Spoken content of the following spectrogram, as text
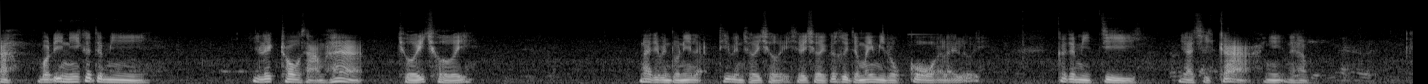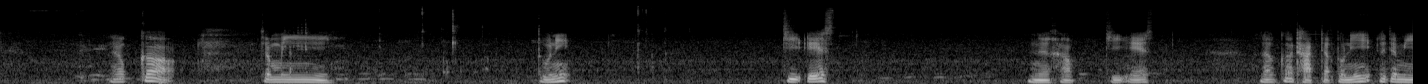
อะบอดี้นี้ก็จะมีอิเล็กโทรสามห้าเฉยเฉยน่าจะเป็นตัวนี้แหละ ที่เป็นเฉยเฉยเฉยเฉยก็คือจะไม่มีโลโก้อะไรเลย ก็จะมี G ยาชิก้าอย่างนี้นะครับ แล้วก็ จะมี ตัวนี้ GS นะครับ GS แล้วก็ถัดจากตัวนี้ก็จะมี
